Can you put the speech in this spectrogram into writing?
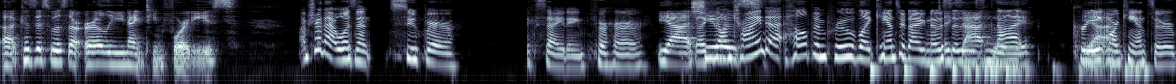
Because this was the early 1940s. I'm sure that wasn't super exciting for her. Yeah, Like, she you know, I'm was trying to help improve like cancer diagnosis, exactly. not create Yeah. more cancer.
